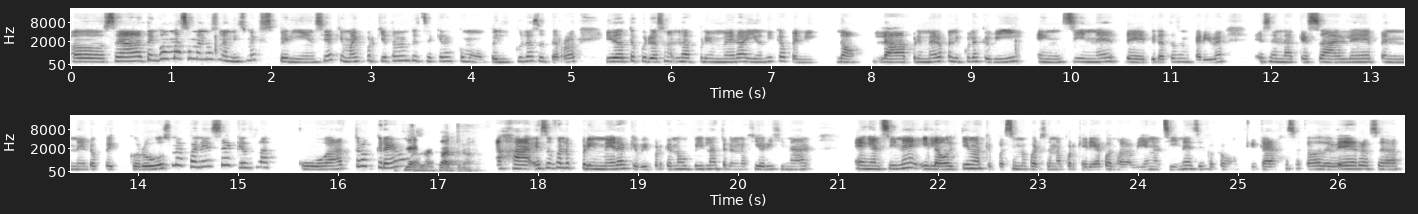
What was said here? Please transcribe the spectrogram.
O sea, tengo más o menos la misma experiencia que Mike, porque yo también pensé que eran como películas de terror. Y dato curioso, la primera y única película, no, la primera película que vi en cine de Piratas del Caribe es en la que sale Penélope Cruz, me parece, que es la 4, creo. Sí, es la 4. Ajá, esa fue la primera que vi porque no vi la trilogía original en el cine y la última que pues sí me pareció una porquería cuando la vi en el cine, sí fue como, ¿qué carajos acabo de ver? O sea,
